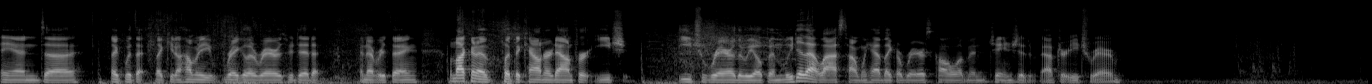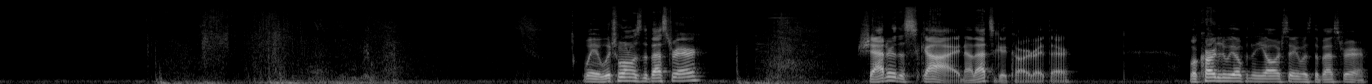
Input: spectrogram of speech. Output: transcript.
and uh, like with that, like you know how many regular rares we did and everything. I'm not gonna put the counter down for each each rare that we open. We did that last time. We had like a rares column and changed it after each rare. Wait, which one was the best rare? Shatter the Sky. Now that's a good card right there. What card did we open that y'all are saying was the best rare?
